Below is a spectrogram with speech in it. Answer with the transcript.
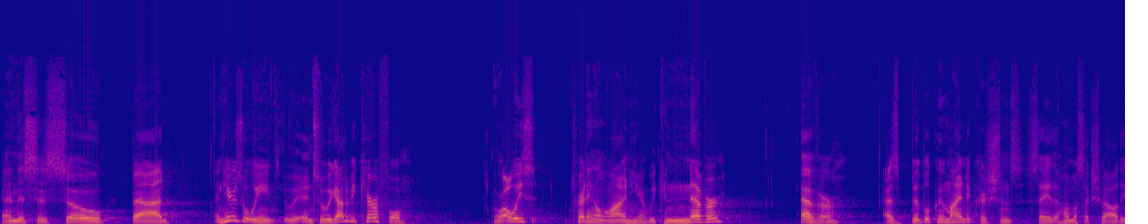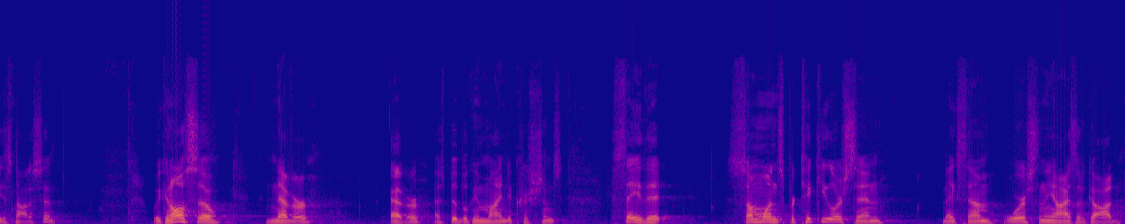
and this is so bad. And here's what we need, and so we got to be careful. We're always treading a line here. We can never, ever, as biblically minded Christians, say that homosexuality is not a sin. We can also never, ever, as biblically minded Christians, say that someone's particular sin makes them worse in the eyes of God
